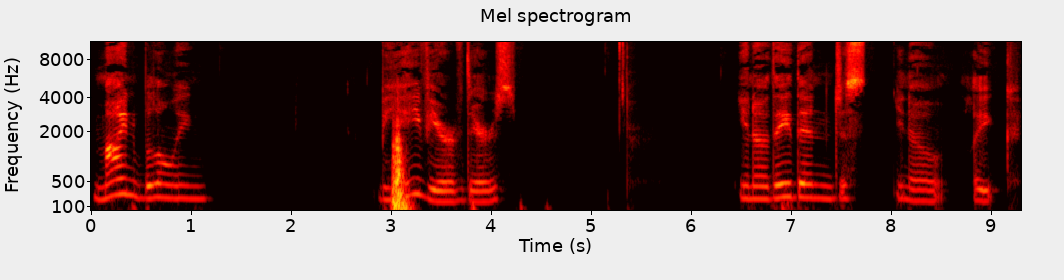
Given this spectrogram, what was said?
mind blowing behavior of theirs, you know, they then just, you know, like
